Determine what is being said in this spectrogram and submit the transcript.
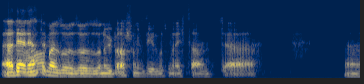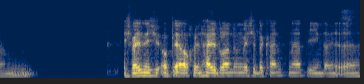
Äh, der, ja. der hat immer so, so, so eine Überraschungsdeal, muss man echt sagen. Der, ähm, ich weiß nicht, ob er auch in Heilbronn irgendwelche Bekannten hat, die ihn da äh,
